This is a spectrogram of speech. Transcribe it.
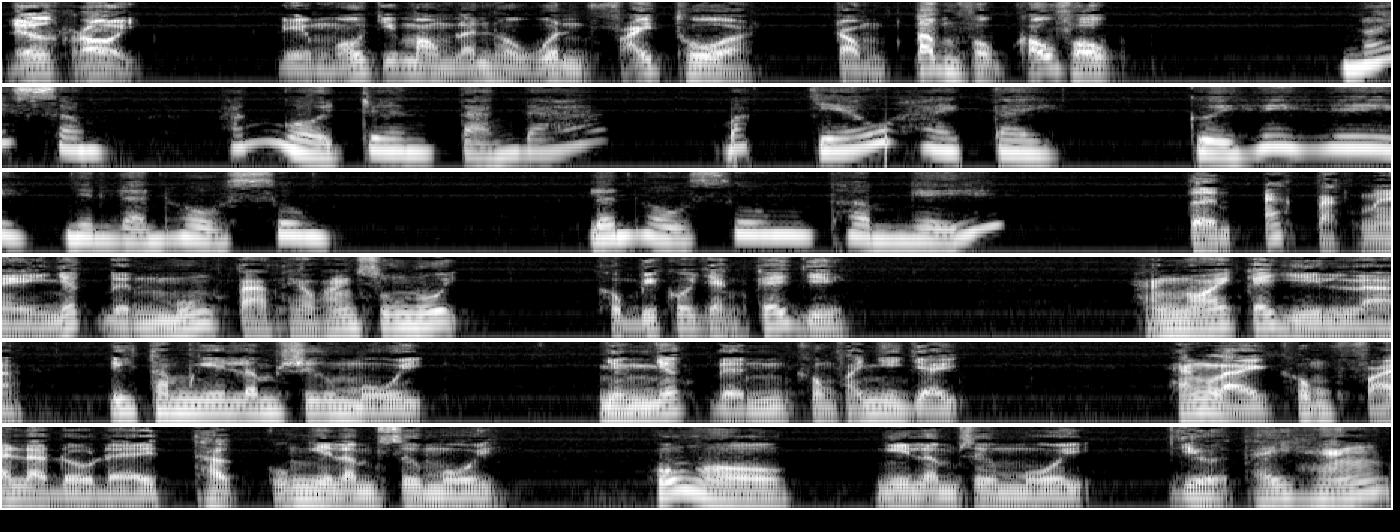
Được rồi. Điền mẫu chỉ mong lệnh hồ huynh phải thua trong tâm phục khẩu phục. Nói xong hắn ngồi trên tảng đá bắt chéo hai tay cười hi hi nhìn lệnh hồ xuân lệnh hồ xuân thầm nghĩ tên ác tặc này nhất định muốn ta theo hắn xuống núi. Không biết có dặn kế gì. Hắn nói cái gì là đi thăm nghi lâm sư muội, nhưng nhất định không phải như vậy. Hắn lại không phải là đồ đệ thật của nghi lâm sư muội. Huống hồ, nghi lâm sư muội vừa thấy hắn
